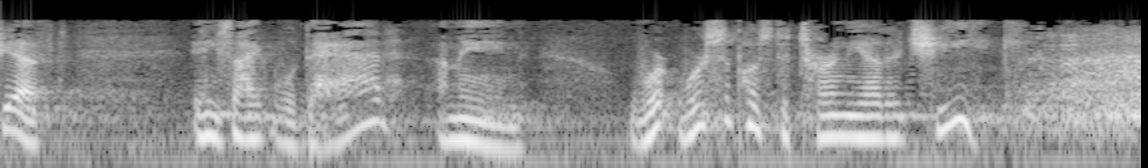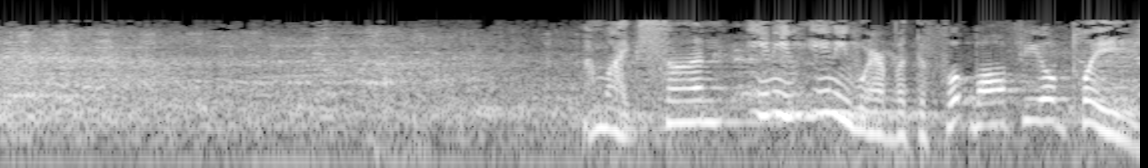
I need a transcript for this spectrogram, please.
shift. And he's like, well, Dad, I mean, we're, we're supposed to turn the other cheek. I'm like, son, any, anywhere but the football field, please.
